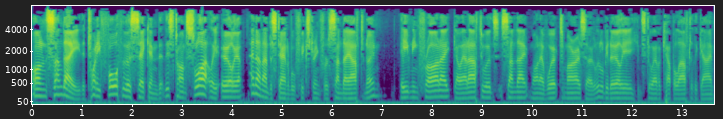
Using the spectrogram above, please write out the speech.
On Sunday, the 24th of the 2nd, this time slightly earlier, an understandable fixturing for a Sunday afternoon. Evening Friday, go out afterwards. Sunday, might have work tomorrow, so a little bit earlier, you can still have a couple after the game.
